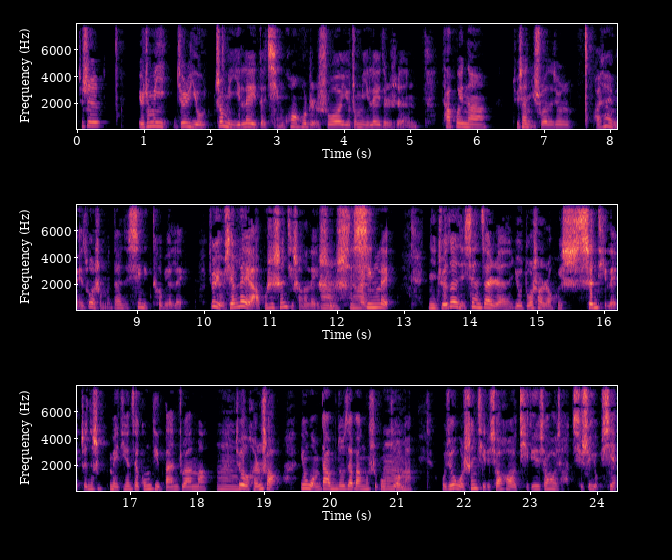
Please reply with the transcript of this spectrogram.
就是有这么一，就是有这么一类的情况，或者说有这么一类的人，他会呢，就像你说的，就是。好像也没做什么，但是心里特别累，就有些累啊，不是身体上的累，是心累。你觉得现在人有多少人会身体累？真的是每天在工地搬砖吗？嗯，就很少，因为我们大部分都在办公室工作嘛。我觉得我身体的消耗、体力的消耗其实有限，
